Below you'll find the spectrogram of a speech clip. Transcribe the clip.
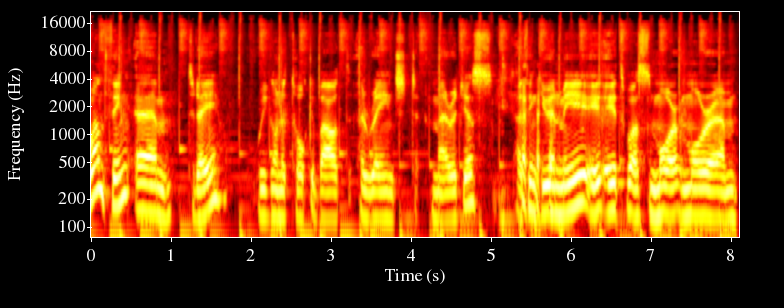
one thing um, today, we're going to talk about arranged marriages. I think you and me, it, it was more more um,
